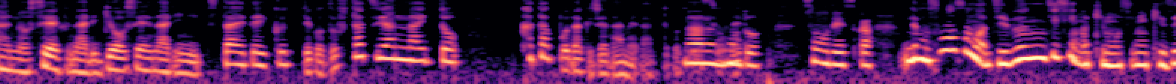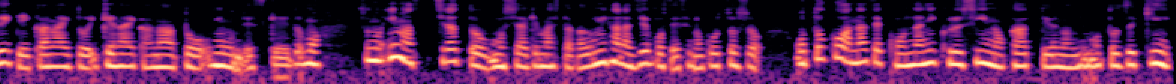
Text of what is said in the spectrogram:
あの政府なり行政なりに伝えていくってこと2つやんないと片っぽだけじゃダメだってことですよね。なるほど。そうですか。でもそもそも自分自身の気持ちに気づいていかないといけないかなと思うんですけれども、その今ちらっと申し上げましたが、海原純子先生のご著書、男はなぜこんなに苦しいのかっていうのに基づき、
